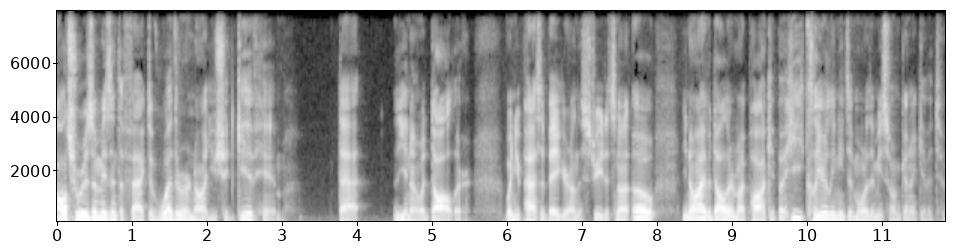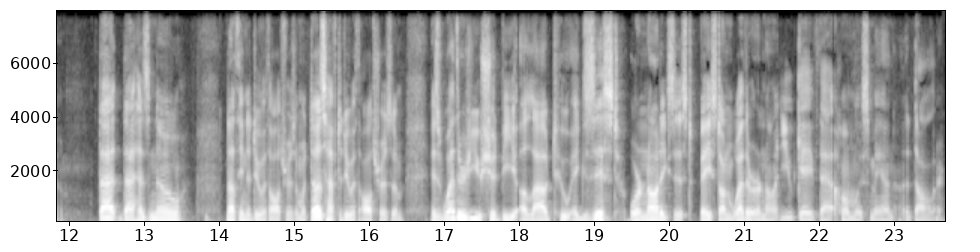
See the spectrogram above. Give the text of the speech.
altruism isn't the fact of whether or not you should give him that, you know, a dollar when you pass a beggar on the street. It's not, oh, you know, I have a dollar in my pocket, but he clearly needs it more than me, so I'm going to give it to him. That that has no nothing to do with altruism. What does have to do with altruism is whether you should be allowed to exist or not exist based on whether or not you gave that homeless man a dollar.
